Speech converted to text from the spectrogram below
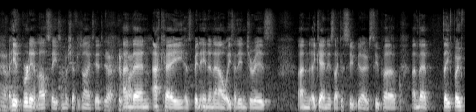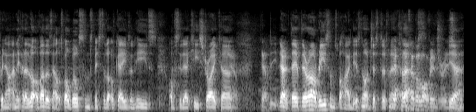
yeah. Uh, He was brilliant last season for Sheffield United. Yeah, good and player. then Ake has been in and out. He's had injuries, and again is like a su- you know superb. And they're they've both been out, and they've had a lot of others out as well. Wilson's missed a lot of games, and he's obviously their key striker. yeah, yeah. You know, there, there are reasons behind it. It's not just a you know, Yeah, they've had a lot of injuries. Yeah. and-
